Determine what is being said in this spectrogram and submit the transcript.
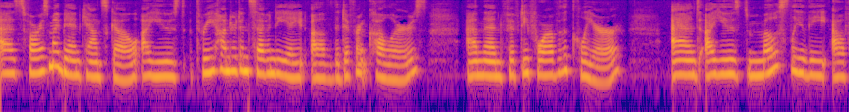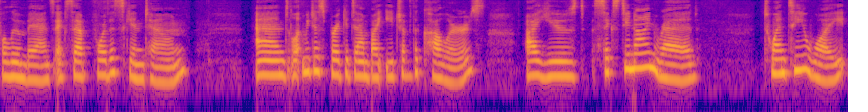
As far as my band counts go, I used 378 of the different colors and then 54 of the clear. And I used mostly the Alpha Loom bands except for the skin tone. And let me just break it down by each of the colors. I used 69 red, 20 white,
